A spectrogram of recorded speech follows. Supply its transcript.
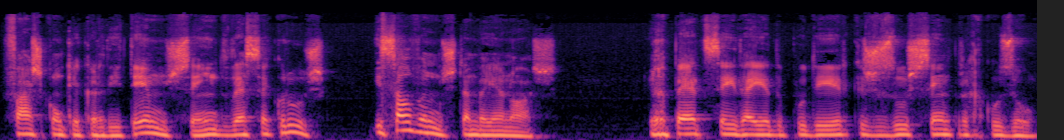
Faz com que acreditemos saindo dessa cruz e salva-nos também a nós. Repete-se a ideia de poder que Jesus sempre recusou.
